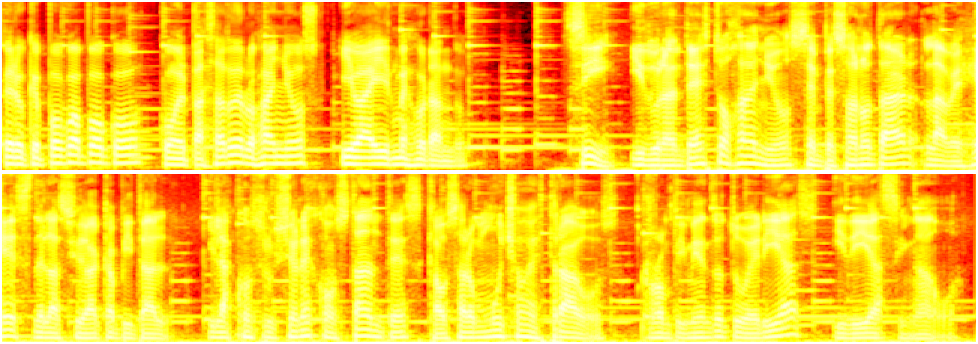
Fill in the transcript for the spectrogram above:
pero que poco a poco, con el pasar de los años, iba a ir mejorando. Sí, y durante estos años se empezó a notar la vejez de la ciudad capital, y las construcciones constantes causaron muchos estragos, rompimiento de tuberías y días sin agua.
